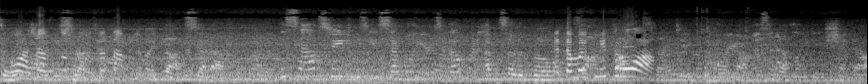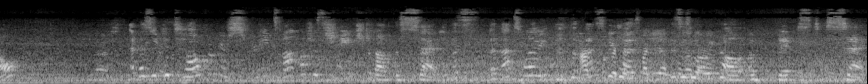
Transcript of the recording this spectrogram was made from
So we О, wanted сейчас to тут disrupt будет затапливать. the thought set up. The soundstage was used several years ago for an episode of Bones. Это мы в on метро. Fox, starring David Boreanaz and Emily Deschanel. And as you can tell from your screens, not much has changed about the set, and that's and that's why that's Откуда because сейчас this is what we call a fixed set.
